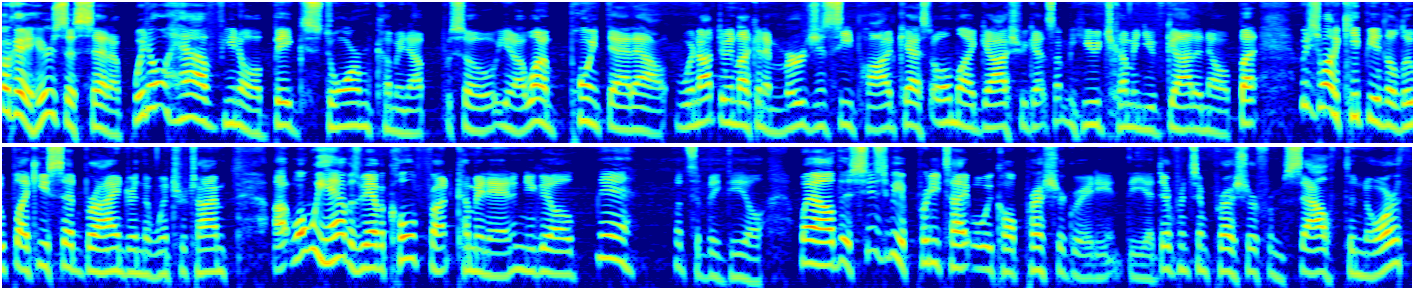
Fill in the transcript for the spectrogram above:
Okay, here's the setup. We don't have, you know, a big storm coming up. So, you know, I want to point that out. We're not doing like an emergency podcast. Oh my gosh, we got something huge coming. You've got to know. But we just want to keep you in the loop, like you said, Brian, during the wintertime. Uh, what we have is we have a cold front coming in, and you go, eh, what's the big deal? Well, there seems to be a pretty tight, what we call pressure gradient, the uh, difference in pressure from south to north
